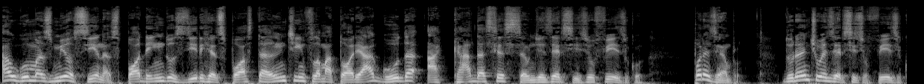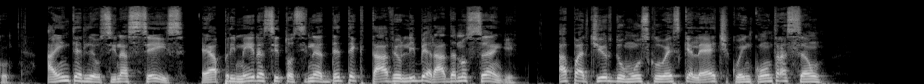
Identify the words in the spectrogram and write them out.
Algumas miocinas podem induzir resposta anti-inflamatória aguda a cada sessão de exercício físico. Por exemplo, durante o exercício físico, a interleucina 6 é a primeira citocina detectável liberada no sangue, a partir do músculo esquelético em contração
